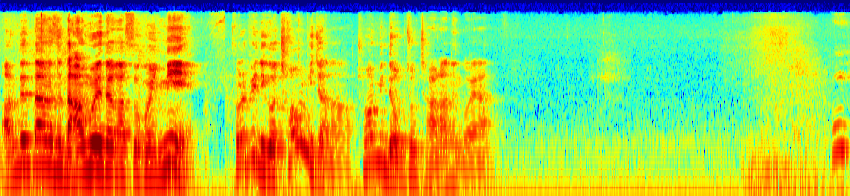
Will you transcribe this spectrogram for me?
안 된다면서 나무에다가 쏘고 있니? 솔빈 이거 처음이잖아. 처음인데 엄청 잘하는 거야. 응.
